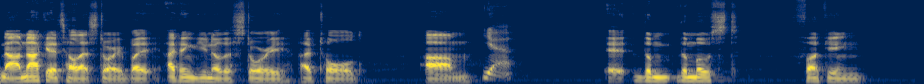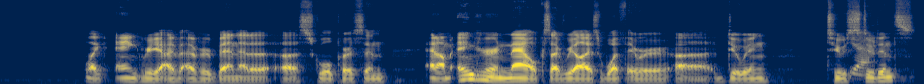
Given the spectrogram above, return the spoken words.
No, I'm not going to tell that story, but I think you know the story I've told. Um, Yeah. It, the the most fucking like angry I've ever been at a, a school person, and I'm angrier now because I realized what they were uh, doing to Yeah. students.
